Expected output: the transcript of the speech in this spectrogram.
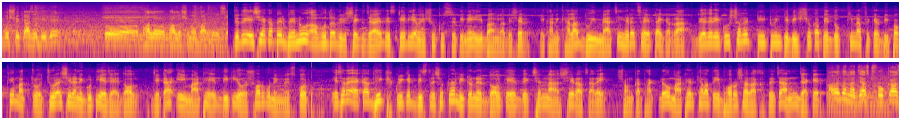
অবশ্যই কাজে দিবে। তো ভালো ভালো সময় পার করেছে। যদিও এশিয়া কাপের ভেন্যু আবুধাবির শেখ জায়েদ স্টেডিয়ামে সুখস্মৃতি নেই বাংলাদেশের। এখানে খেলা দুই ম্যাচে হেরেছে টাইগাররা। দুই হাজার একুশ সালের টি টোয়েন্টি বিশ্বকাপে দক্ষিণ আফ্রিকার বিপক্ষে মাত্র চুরাশি রানে গুটিয়ে যায় দল যেটা এই মাঠে দ্বিতীয় সর্বনিম্ন স্কোর। এছাড়া একাধিক ক্রিকেট বিশ্লেষকরা লিটনের দলকে দেখছেন না সেরা চারে। শঙ্কা থাকলেও মাঠের খেলাতেই ভরসা রাখতে চান জ্যাকের। আলাদা না just focus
